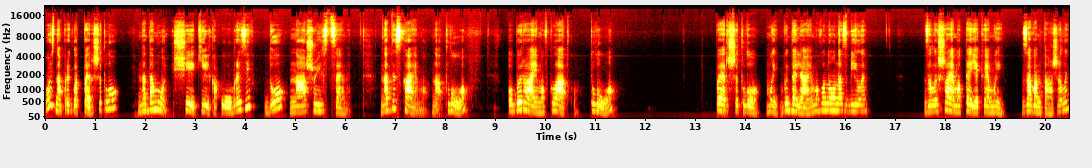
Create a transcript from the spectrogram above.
Ось, наприклад, перше тло. Надамо ще кілька образів до нашої сцени. Натискаємо на тло, обираємо вкладку Тло. Перше тло ми видаляємо, воно у нас біле. Залишаємо те, яке ми завантажили.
